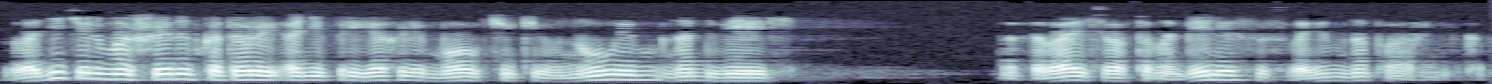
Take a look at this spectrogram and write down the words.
Водитель машины, в которой они приехали, молча кивнул им на дверь оставаясь в автомобиле со своим напарником.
